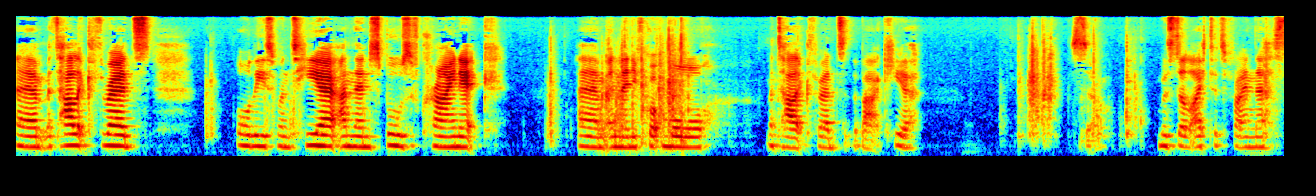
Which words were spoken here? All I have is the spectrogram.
um, metallic threads all these ones here and then spools of Kreinik um, and then you've got more metallic threads at the back here. So was delighted to find this.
